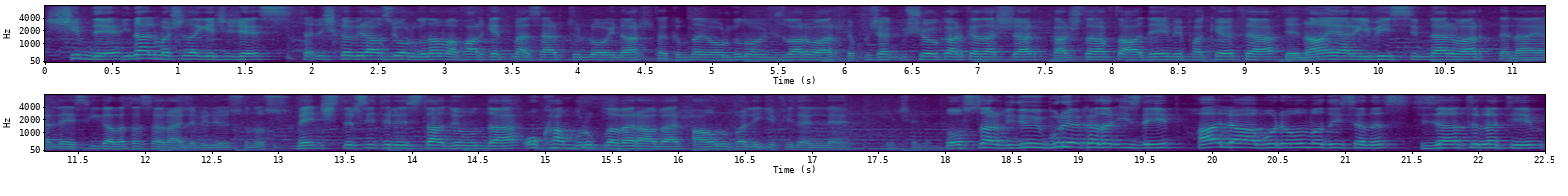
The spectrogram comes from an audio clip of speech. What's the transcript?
Şimdi final maçına geçeceğiz. Talişka biraz yorgun ama fark etmez. Her türlü oynar. Takımda yorgun oyuncular var. Yapacak bir şey yok arkadaşlar. Karşı tarafta Ademi Paketa, Denayer gibi isimler var. Denayer de eski Galatasaraylı biliyorsunuz. Manchester City'nin stadyumunda Okan Buruk'la beraber Avrupa Ligi finaline geçelim. Dostlar videoyu buraya kadar izleyip hala abone olmadıysanız size hatırlatayım.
